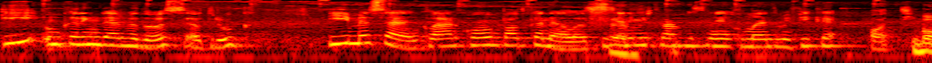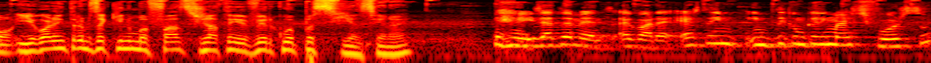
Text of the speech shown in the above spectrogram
e um bocadinho de erva doce, é o truque. E maçã, claro, com pau de canela. Se quiserem misturar maçã e romã também fica ótimo. Bom, e agora entramos aqui numa fase que já tem a ver com a paciência, não é? Exatamente. Agora, esta implica um bocadinho mais de esforço,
